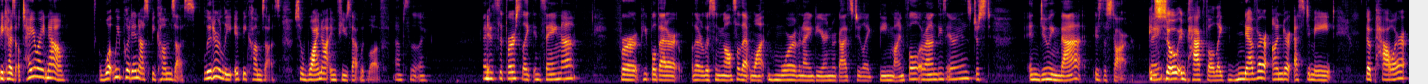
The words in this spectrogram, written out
because I'll tell you right now, what we put in us becomes us. Literally, it becomes us. So why not infuse that with love? Absolutely. And it's the first, like, in saying that, for people that are that are listening also that want more of an idea in regards to like being mindful around these areas just in doing that is the start right? it's so impactful like never underestimate the power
